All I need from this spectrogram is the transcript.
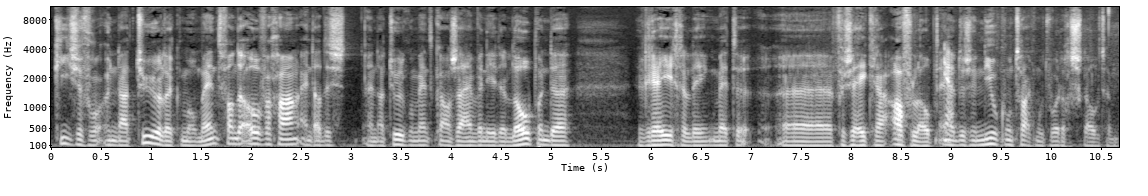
kiezen voor een natuurlijk moment van de overgang. En dat is een natuurlijk moment kan zijn wanneer de lopende regeling met de eh, verzekeraar afloopt en Ja. er dus een nieuw contract moet worden gesloten.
